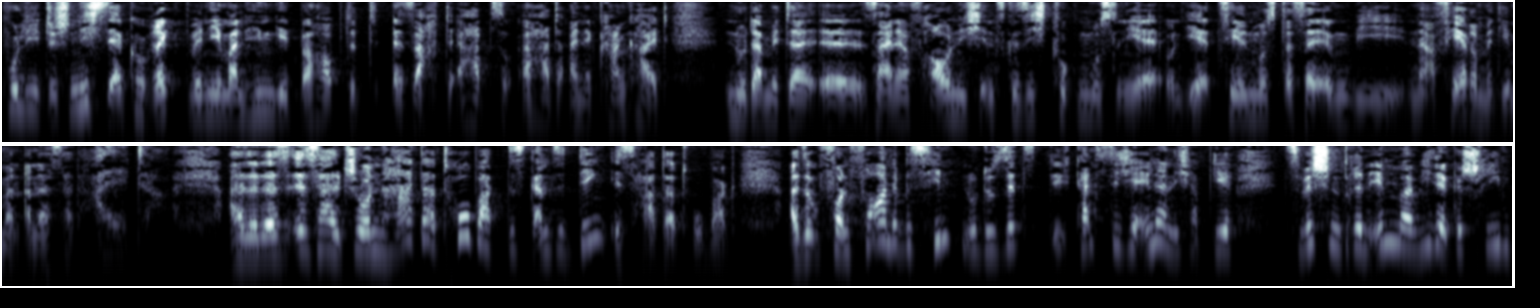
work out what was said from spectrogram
politisch nicht sehr korrekt, wenn jemand hingeht, behauptet, er sagt, er hat, so, er hat eine Krankheit, nur damit er äh, seiner Frau nicht ins Gesicht gucken muss und ihr, und ihr erzählen muss, dass er irgendwie eine Affäre mit jemand anders hat. Alter, also das ist halt schon harter Tobak. Das ganze Ding ist harter Tobak. Also von vorne bis hinten und du sitzt, ich kannst dich erinnern, ich habe dir zwischendrin immer wieder geschrieben,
